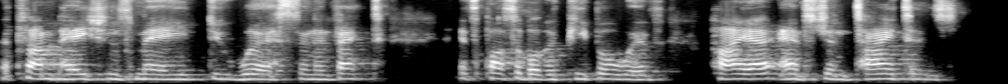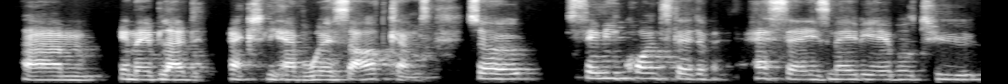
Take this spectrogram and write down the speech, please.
that some patients may do worse. And in fact, it's possible that people with higher antigen titers um, in their blood actually have worse outcomes. So, semi quantitative assays may be able to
